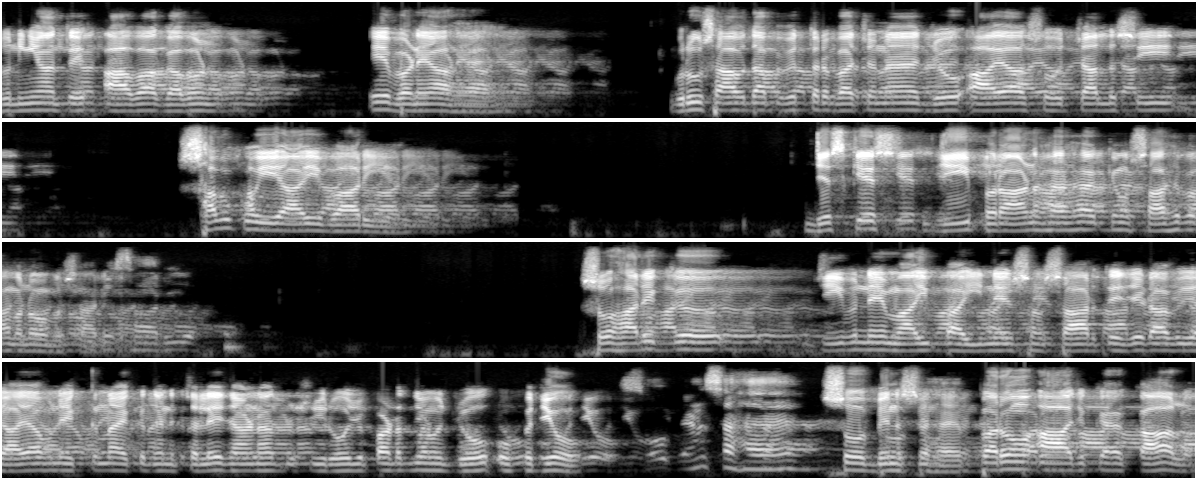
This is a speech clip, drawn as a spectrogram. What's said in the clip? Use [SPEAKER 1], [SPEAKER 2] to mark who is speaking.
[SPEAKER 1] ਦੁਨੀਆ ਤੇ ਆਵਾਗਮਨ ਇਹ ਬਣਿਆ ਹੋਇਆ ਹੈ। ਗੁਰੂ ਸਾਹਿਬ ਦਾ ਪਵਿੱਤਰ ਬਚਨ ਹੈ, ਜੋ ਆਇਆ ਸੋ ਚੱਲ ਸੀ, ਸਭ ਕੋਈ ਆਈ ਵਾਰੀ ਹੈ। ਜਿਸਕੇ ਜੀ ਪ੍ਰਾਣ ਹੈ ਹੈ ਕਿਉ ਸਾਹਿਬ ਮਨੋ ਬਸਾਰੀ ਸੋ ਹਰ ਇੱਕ ਜੀਵ ਨੇ ਮਾਈ ਭਾਈ ਨੇ ਸੰਸਾਰ ਤੇ ਜਿਹੜਾ ਵੀ ਆਇਆ ਉਹਨੇ ਇੱਕ ਨਾ ਇੱਕ ਦਿਨ ਚਲੇ ਜਾਣਾ। ਤੁਸੀਂ ਰੋਜ਼ ਪੜ੍ਹਦੇ ਹੋ ਜੋ ਉਪਜਿਓ।
[SPEAKER 2] ਸੋ ਬਿਨਸ ਹੈ।
[SPEAKER 1] ਸੋ ਬਿਨਸ ਹੈ। ਪਰੋਂ ਆਜ ਕੈ ਕਾਲ।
